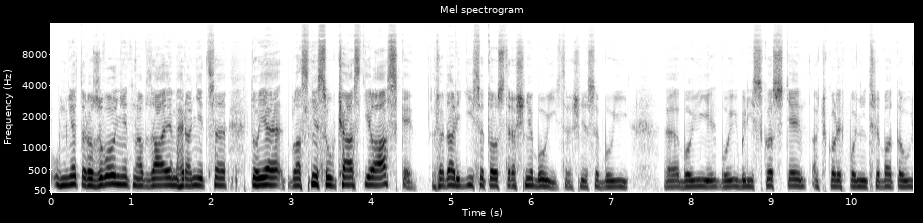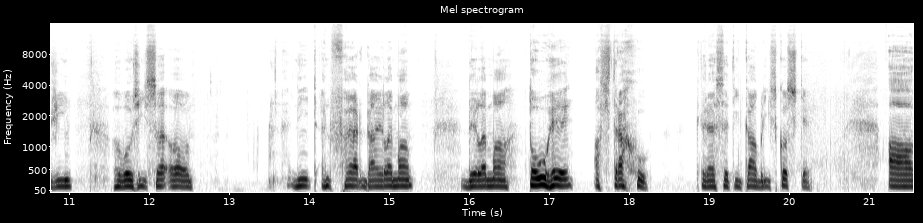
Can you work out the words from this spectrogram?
umět rozvolnit navzájem hranice. To je vlastně součástí lásky. Řada lidí se toho strašně bojí, strašně se bojí, eh, bojí, bojí blízkosti, ačkoliv po ní třeba touží. Hovoří se o need and fair dilemma, dilema touhy a strachu, které se týká blízkosti. A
